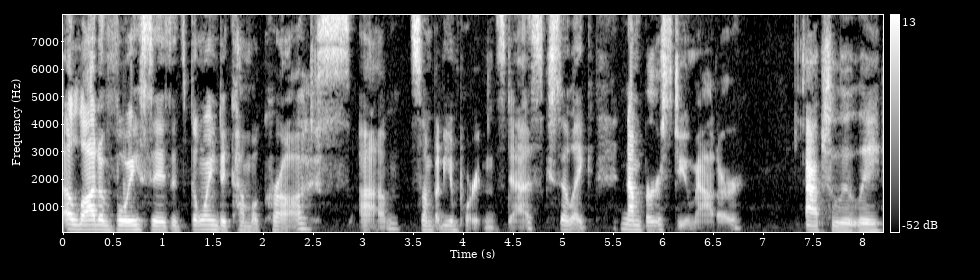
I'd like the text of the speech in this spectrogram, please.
a lot of voices it's going to come across um, somebody important's desk so like numbers do matter Absolutely.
